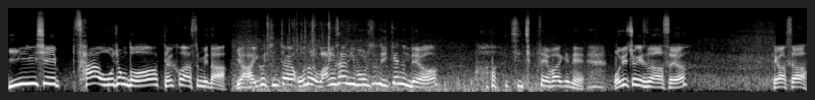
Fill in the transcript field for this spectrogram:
24, 5 정도 될 것 같습니다. 야 이거 진짜 오늘 왕삼이 볼 수도 있겠는데요? 진짜 대박이네. 어디 쪽에서 나왔어요? 대각사.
